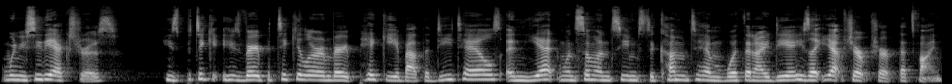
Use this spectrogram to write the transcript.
when you see the extras, he's particular he's very particular and very picky about the details. And yet when someone seems to come to him with an idea, he's like, Yep, sure, sure, that's fine.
